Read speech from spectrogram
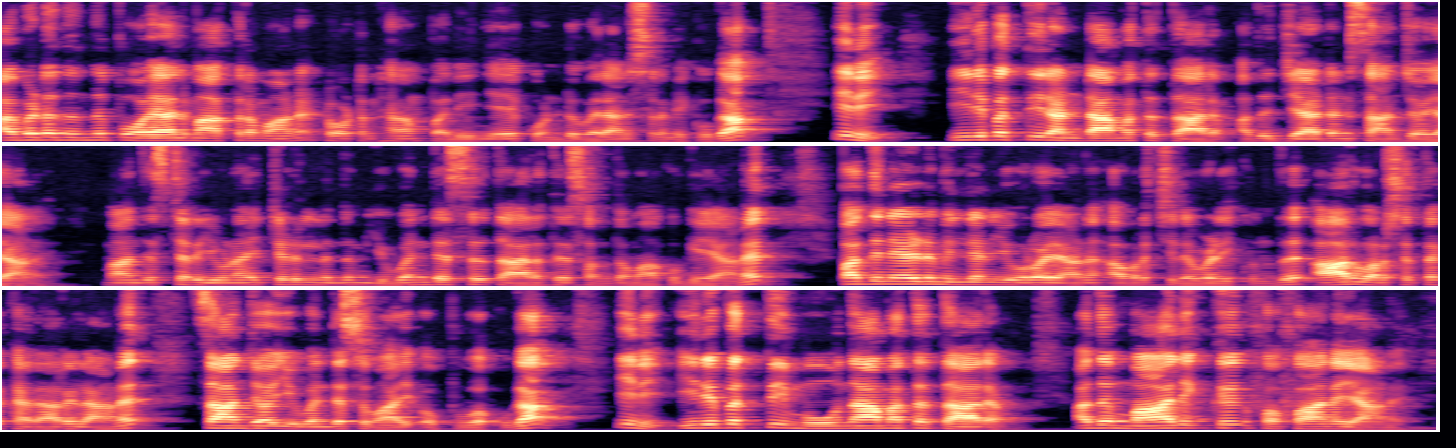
അവിടെ നിന്ന് പോയാൽ മാത്രമാണ് ടോട്ടൻഹാം പലീഞ്ഞയെ കൊണ്ടുവരാൻ ശ്രമിക്കുക. ഇനി ഇരുപത്തിരണ്ടാമത്തെ താരം അത് ജേഡൻ സാൻജോയാണ് മാഞ്ചസ്റ്റർ യുണൈറ്റഡിൽ നിന്നും യുവൻഡസ് താരത്തെ സ്വന്തമാക്കുകയാണ്. പതിനേഴ് മില്യൺ യൂറോയാണ് അവർ ചിലവഴിക്കുന്നത്. ആറു വർഷത്തെ കരാറിലാണ് സാൻജോ യുവൻഡസുമായി ഒപ്പുവെക്കുക. ഇനി ഇരുപത്തി മൂന്നാമത്തെ താരം അത് മാലിക് ഫൊഫാനയാണ്.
